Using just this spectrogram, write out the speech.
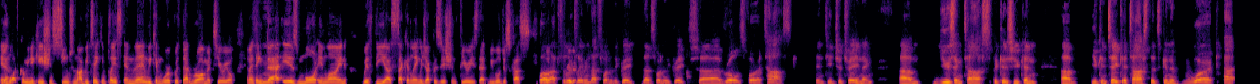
and yeah. what communication seems to not be taking place. And then we can work with that raw material. And I think mm. that is more in line with the uh, second language acquisition theories that we will discuss. Well, absolutely. Further. I mean, that's one of the great that's one of the great uh, roles for a task in teacher training um, using tasks because you can um, you can take a task that's going to work at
